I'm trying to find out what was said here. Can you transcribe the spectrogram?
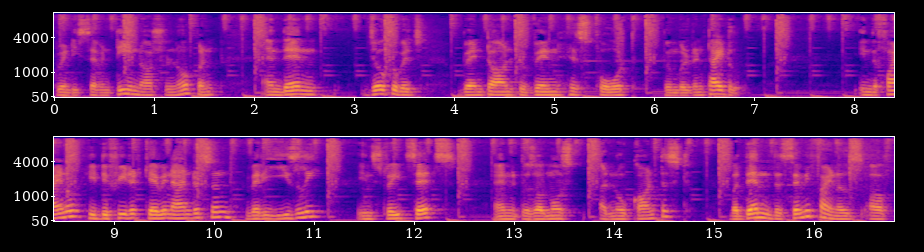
2017 Australian Open, and then Djokovic went on to win his fourth Wimbledon title. In the final, he defeated Kevin Anderson very easily in straight sets, and it was almost a no contest. But then the semifinals of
